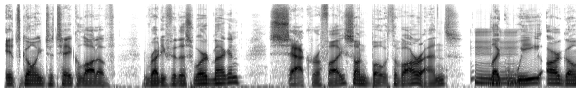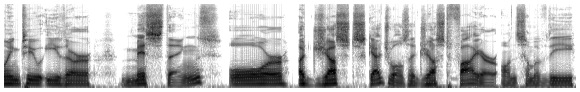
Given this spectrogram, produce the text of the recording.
It's going to take a lot of, ready for this word, Megan? Sacrifice on both of our ends. Like, mm-hmm. we are going to either miss things or adjust schedules, adjust fire on some of the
